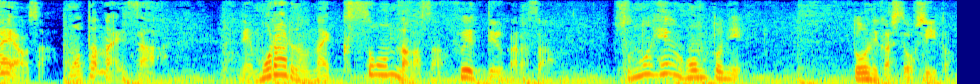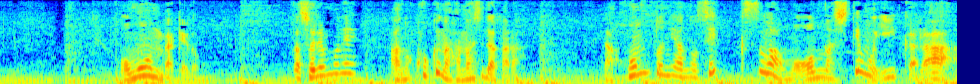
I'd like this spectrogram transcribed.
えをさ、持たないさ、ね、モラルのないクソ女がさ、増えてるからさ、その辺本当に、どうにかしてほしいと、思うんだけど。だそれもね、あの、酷な話だから。だ本当にあの、セックスはもう女してもいいから、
